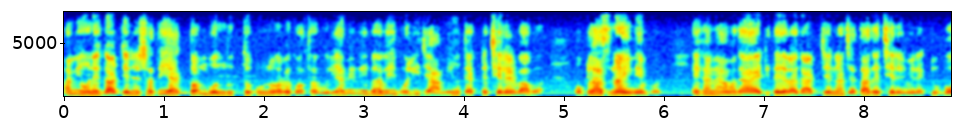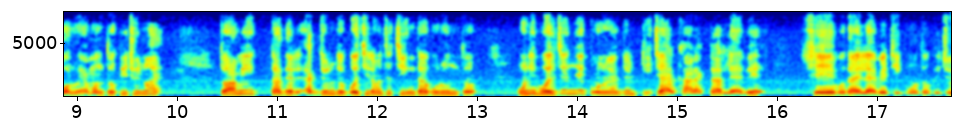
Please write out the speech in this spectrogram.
আমি অনেক গার্জেনের সাথেই একদম বন্ধুত্বপূর্ণভাবে কথা বলি। আমি এভাবেই বলি যে, আমিও তো একটা ছেলের বাবা। ও ক্লাস নাইনে পড়ে। এখানে আমাদের আইআইটিতে যারা গার্জেন আছে, তাদের ছেলেমেয়েরা একটু বড়, এমন তো কিছু নয়। তো আমি তাদের একজনকে বলছিলাম আচ্ছা চিন্তা করুন তো। উনি বলছেন যে, কোনো একজন টিচার কার একটা ল্যাবে সে বোধহয় ল্যাবে ঠিকমতো কিছু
